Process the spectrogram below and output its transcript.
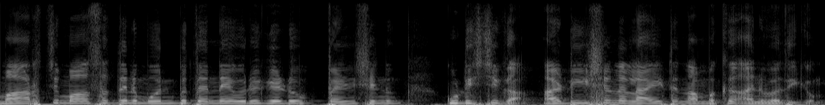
മാർച്ച് മാസത്തിന് മുൻപ് തന്നെ ഒരു ഗഡു പെൻഷൻ കുടിശ്ശിക അഡീഷണൽ ആയിട്ട് നമുക്ക് അനുവദിക്കും.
